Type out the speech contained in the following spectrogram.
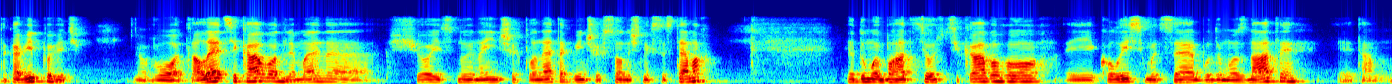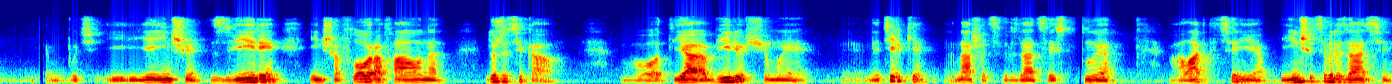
така відповідь. Вот. Але цікаво для мене, що існує на інших планетах, в інших сонячних системах. Я думаю, багато цього цікавого, і колись ми це будемо знати. І там, мабуть, і є інші звірі, інша флора, фауна. Дуже цікаво. От. Я вірю, що ми е, не тільки наша цивілізація існує в галактиці, є і інші цивілізації,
